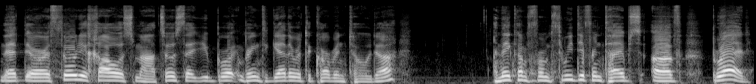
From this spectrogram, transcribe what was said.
that there are 30 Chalos matzos that you bring together with the korban toda and they come from three different types of bread.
